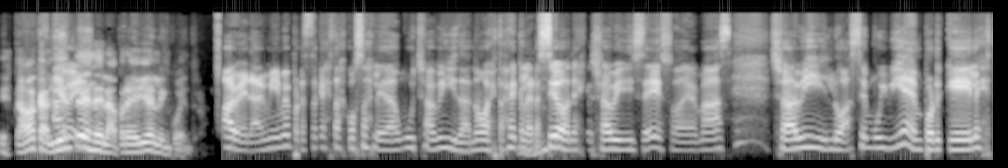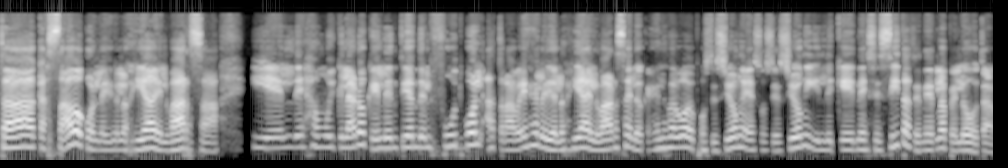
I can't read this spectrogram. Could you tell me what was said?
Estaba caliente desde la previa del encuentro. A ver, a mí me parece que estas cosas le dan mucha vida, ¿no? Estas declaraciones, que Xavi dice eso. Además, Xavi lo hace muy bien porque él está casado con la ideología del Barça y él deja muy claro que él entiende el fútbol a través de la ideología del Barça y lo que es el juego de posición y asociación y que necesita tener la pelota.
